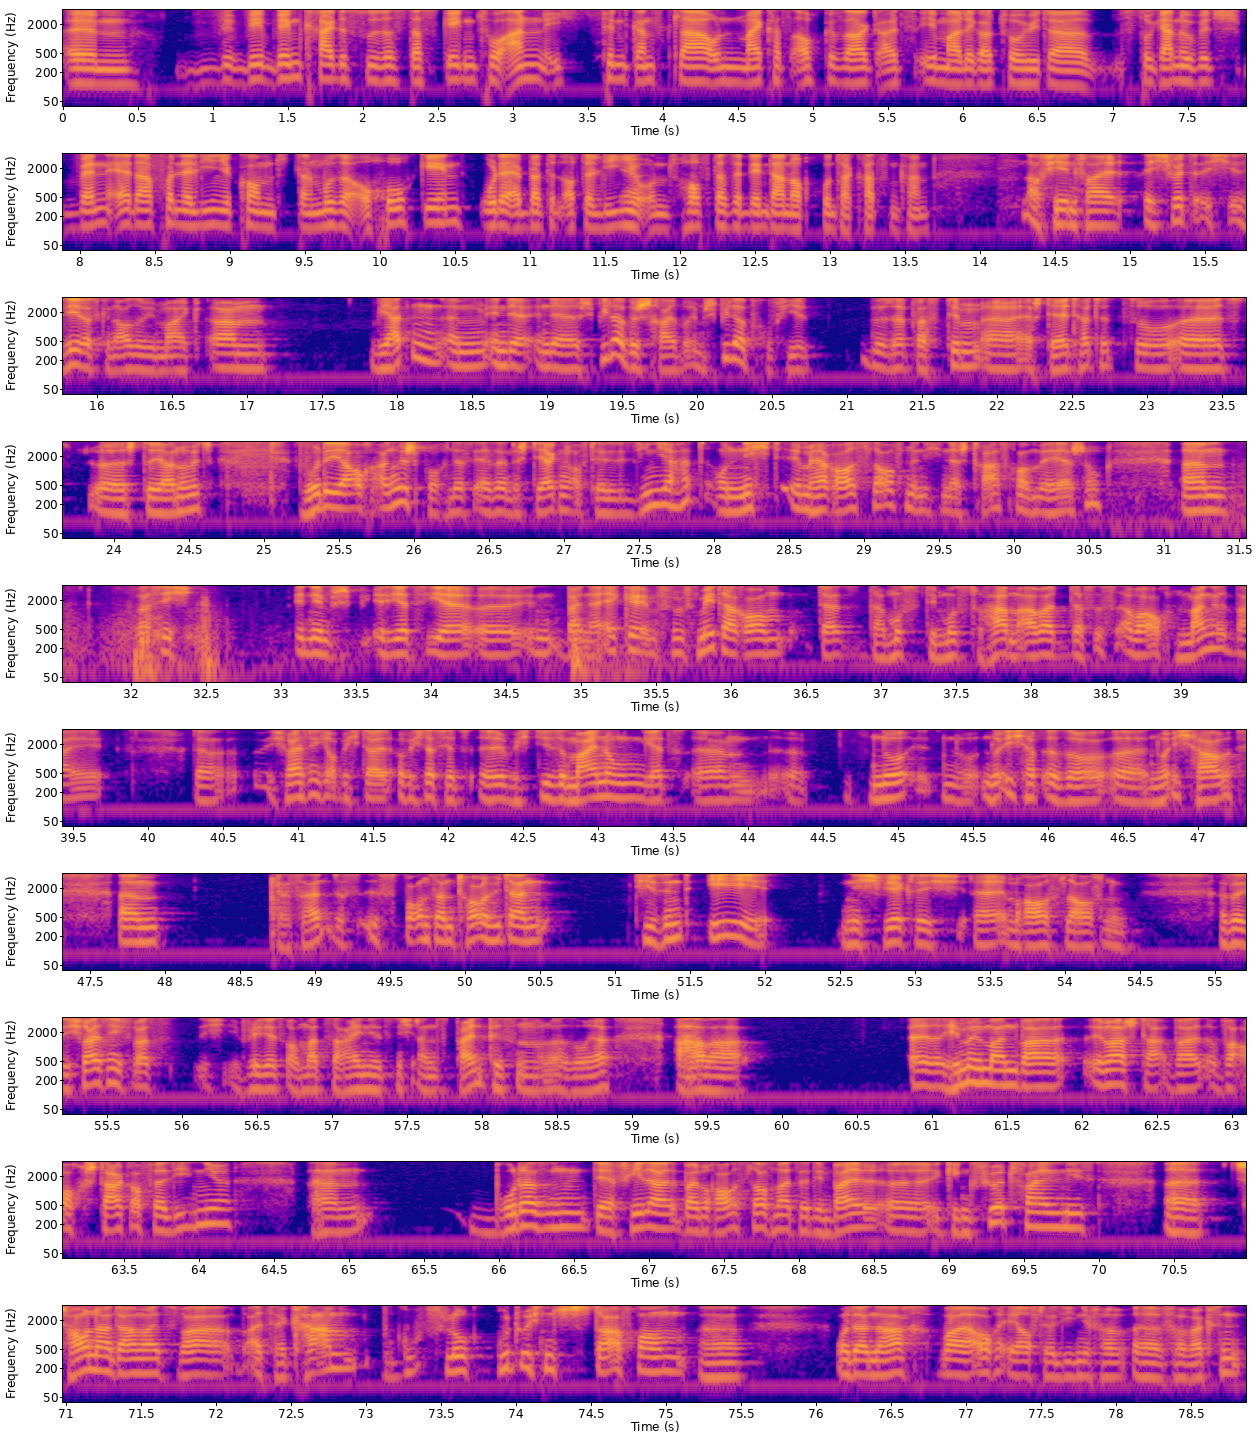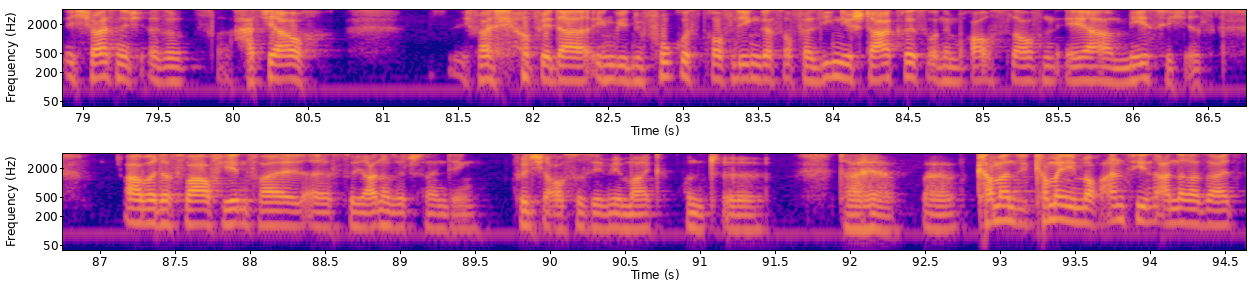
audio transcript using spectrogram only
Ähm, we wem kreidest du das, das Gegentor an? Ich finde ganz klar, und Mike hat es auch gesagt, als ehemaliger Torhüter, Stojanovic, wenn er da von der Linie kommt, dann muss er auch hochgehen oder er bleibt dann auf der Linie ja. und hofft, dass er den da noch runterkratzen kann. Auf jeden Fall. Ich, ich sehe das genauso wie Mike. Ähm, wir hatten ähm, in, der, in der Spielerbeschreibung, im Spielerprofil, was Tim äh, erstellt hatte zu äh, äh, Stojanovic, wurde ja auch angesprochen, dass er seine Stärken auf der Linie hat und nicht im Herauslaufen, nicht in der Strafraumbeherrschung. Ähm, was ich in dem Spiel jetzt hier äh, in, bei einer Ecke im 5-Meter-Raum, da, da musst, den musst du haben, aber das ist aber auch ein Mangel bei da, ich weiß nicht, ob ich da, ob ich das jetzt, äh, ob ich diese Meinung jetzt ähm, äh, nur, nur, nur ich habe, also äh, nur ich habe. Ähm, das, das ist bei unseren Torhütern die sind eh nicht wirklich äh, im Rauslaufen. Also ich weiß nicht, was, ich will jetzt auch Matzahin jetzt nicht ans Bein pissen oder so, ja, aber äh, Himmelmann war immer stark, war, war auch stark auf der Linie. Ähm, Brodersen, der Fehler beim Rauslaufen, als er den Ball äh, gegen Fürth fallen ließ. Äh, Schauner damals war, als er kam, gut, flog gut durch den Strafraum. Äh, und danach war er auch eher auf der Linie ver, äh, verwachsen. Ich weiß nicht, also hat ja auch ich weiß nicht, ob wir da irgendwie den Fokus drauf legen, dass auf der Linie stark ist und im Rauslaufen eher mäßig ist. Aber das war auf jeden Fall äh, Stojanovic sein Ding. Würde ich auch so sehen wie Mike. Und äh, daher äh, kann, man, kann man ihm auch anziehen. Andererseits,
